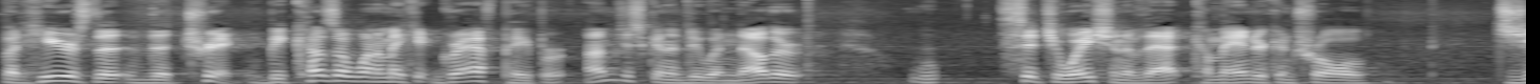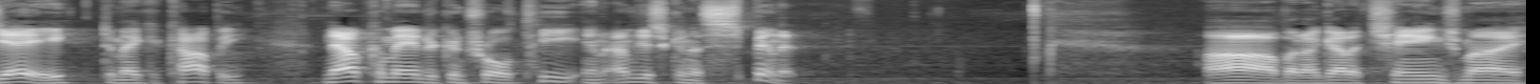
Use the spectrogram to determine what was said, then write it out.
But here's the, the trick. Because I want to make it graph paper, I'm just going to do another situation of that, Commander Control J to make a copy. Now Commander Control T, and I'm just going to spin it. Ah, but I got to change my,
